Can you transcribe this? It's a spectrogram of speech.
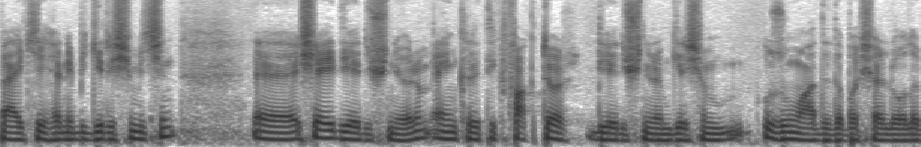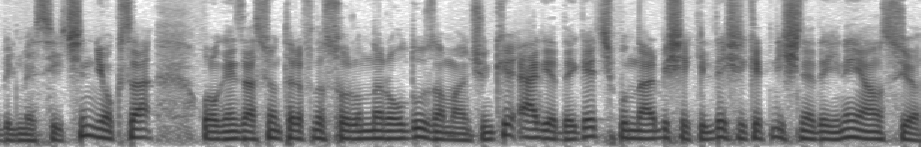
belki hani bir girişim için e, şey diye düşünüyorum. En kritik faktör diye düşünüyorum girişim uzun vadede başarılı olabilmesi için. Yoksa organizasyon tarafında sorunlar olduğu zaman çünkü er ya da geç bunlar bir şekilde şirketin işine de yine yansıyor.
